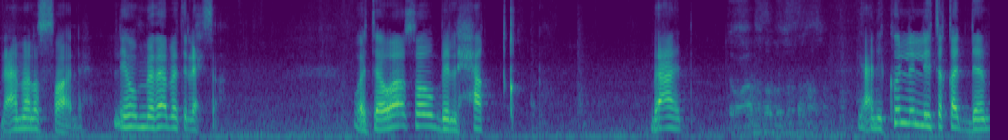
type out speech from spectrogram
العمل الصالح اللي هو بمثابة الإحسان. وتواصوا بالحق. بعد. يعني كل اللي تقدم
